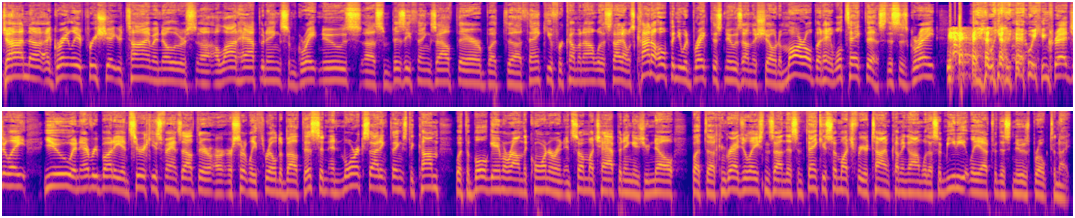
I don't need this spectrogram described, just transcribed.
John, uh, I greatly appreciate your time. I know there's uh, a lot happening, some great news, uh, some busy things out there, but uh, thank you for coming on with us tonight. I was kind of hoping you would break this news on the show tomorrow, but hey, we'll take this. This is great. we, we, congratulate you and everybody, and Syracuse fans out there are, are certainly thrilled about this, and, and, more exciting things to come with the bowl game around the corner and, and so much happening, as you know. But uh, congratulations on this, and thank you so much for your time coming on with us immediately after this news broke tonight.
